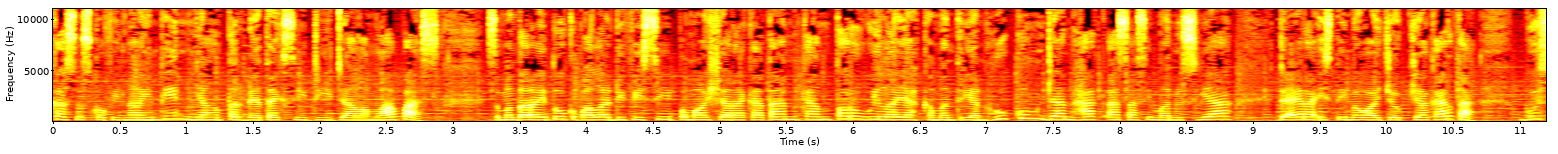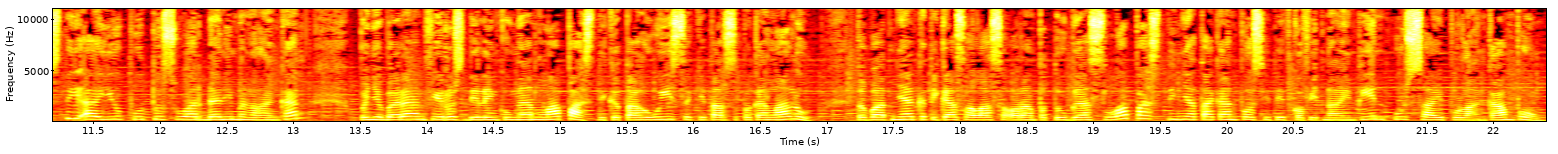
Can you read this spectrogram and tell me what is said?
kasus COVID-19 yang terdeteksi di dalam lapas. Sementara itu, Kepala Divisi Pemasyarakatan Kantor Wilayah Kementerian Hukum dan Hak Asasi Manusia Daerah Istimewa Yogyakarta, Gusti Ayu Putuswardani menerangkan, penyebaran virus di lingkungan lapas diketahui sekitar sepekan lalu, tepatnya ketika salah seorang petugas lapas dinyatakan positif COVID-19 usai pulang kampung.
